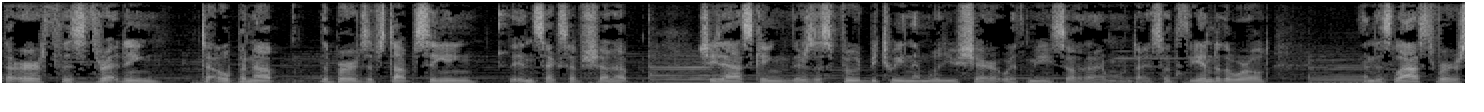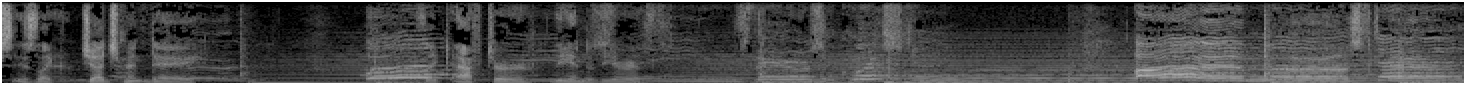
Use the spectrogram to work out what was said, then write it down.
the earth is threatening to open up. The birds have stopped singing. The insects have shut up. She's asking, there's this food between them. Will you share it with me so that I won't die? So it's the end of the world. And this last verse is like Judgment Day. It's like after the end of the earth. There's a question I must ask.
